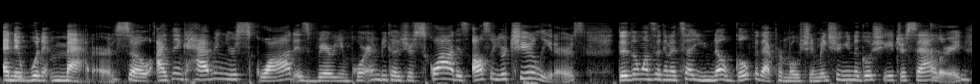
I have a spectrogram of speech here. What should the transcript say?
And it wouldn't matter. So I think having your squad is very important because your squad is also your cheerleaders. They're the ones that are going to tell you, no, go for that promotion. Make sure you negotiate your salary.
